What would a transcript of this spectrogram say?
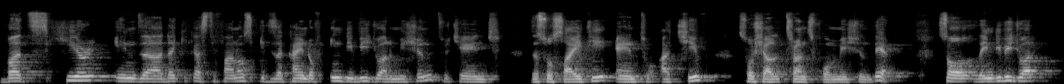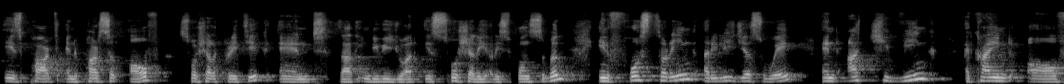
But here in the Dakika Stephanos, it's a kind of individual mission to change the society and to achieve social transformation there. So the individual is part and parcel of social critique and that individual is socially responsible in fostering a religious way and achieving a kind of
